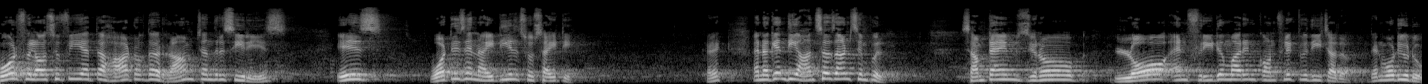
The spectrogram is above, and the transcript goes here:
core philosophy at the heart of the Ramchandra series is what is an ideal society? Correct? And again, the answers aren't simple. Sometimes, you know, law and freedom are in conflict with each other. Then what do you do?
